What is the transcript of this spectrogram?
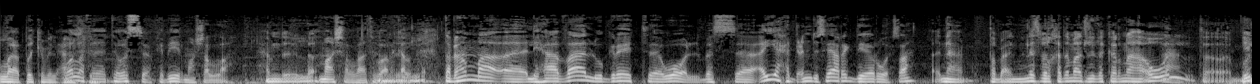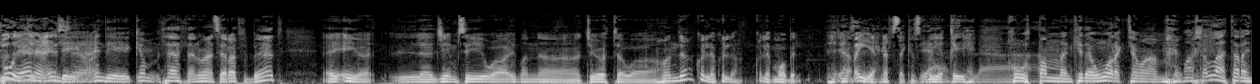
الله يعطيكم العافية والله في توسع كبير ما شاء الله الحمد لله ما شاء الله تبارك الله لله. طبعا هم لهافال وجريت وول بس آه، أي أحد عنده سيارة يقدر يروح صح؟ نعم طبعا بالنسبة للخدمات اللي ذكرناها أول نعم. أبوي أنا عندي السيارات. عندي كم ثلاث أنواع سيارات في البيت أيوه ال GMC وأيضا آه، تويوتا وهوندا كلها كلها كلها بموبل ريح نفسك يا صديقي. هو اطمن كذا امورك تمام. ما شاء الله ترى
